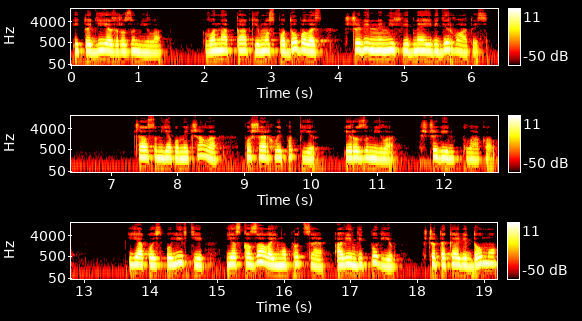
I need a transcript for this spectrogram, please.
І тоді я зрозуміла вона так йому сподобалась, що він не міг від неї відірватись. Часом я помічала пошерхлий папір і розуміла, що він плакав. Якось у ліфті я сказала йому про це, а він відповів, що таке відомо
